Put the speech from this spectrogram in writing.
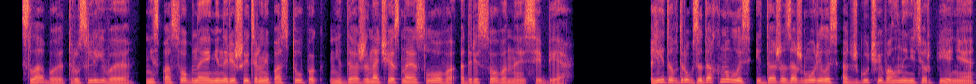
— слабая, трусливая, неспособная ни на решительный поступок, ни даже на честное слово, адресованное себе. Лида вдруг задохнулась и даже зажмурилась от жгучей волны нетерпения.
